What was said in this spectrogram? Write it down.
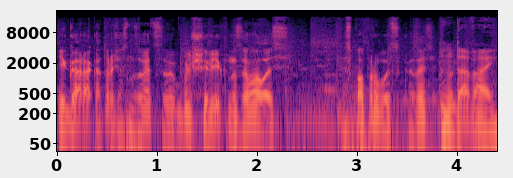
И гора, которая сейчас называется Большевик, называлась, сейчас попробую сказать, Ну давай.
